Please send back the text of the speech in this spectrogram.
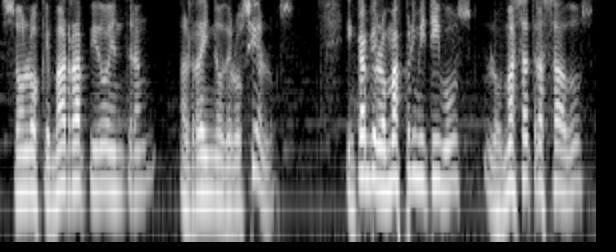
son los que más rápido entran al reino de los cielos. En cambio, los más primitivos, los más atrasados,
